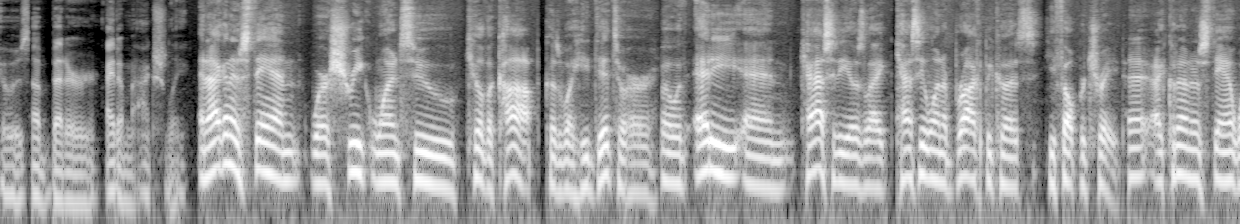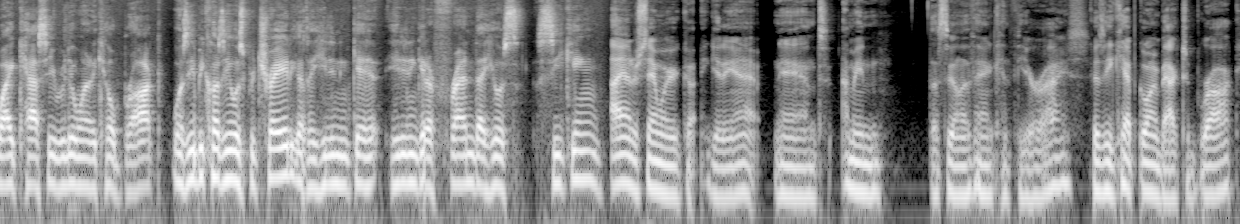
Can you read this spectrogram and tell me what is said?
it was a better item actually. And I can understand where Shriek wanted to kill the cop because what he did to her. But with Eddie and Kasady, it was like Kasady wanted Brock because he felt betrayed. And I I couldn't understand why Kasady really wanted to kill Brock. Was he because he was betrayed because he didn't get he didn't get a friend that he was seeking? I understand where you're getting at, and I mean that's the only thing I can theorize because he kept going back to Brock.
